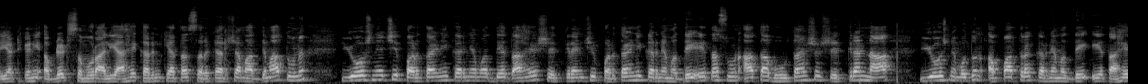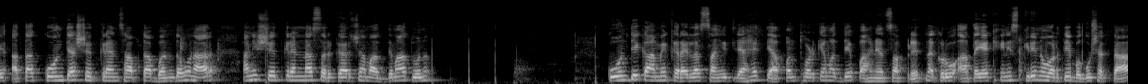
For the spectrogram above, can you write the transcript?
या ठिकाणी अपडेट समोर आली आहे. कारण की आता सरकारच्या माध्यमातून योजनेची पडताळणी करण्यामध्ये येत आहे. शेतकऱ्यांची पडताळणी करण्यामध्ये येत असून आता बहुतांश शेतकऱ्यांना योजनेमधून अपात्र करण्यामध्ये येत आहे. आता कोणत्या शेतकऱ्यांचा हप्ता बंद होणार आणि शेतकऱ्यांना सरकारच्या माध्यमातून कोणती कामे करायला सांगितली आहेत ते आपण थोडक्यामध्ये पाहण्याचा प्रयत्न करू. आता या ठिकाणी स्क्रीनवरती बघू शकता.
